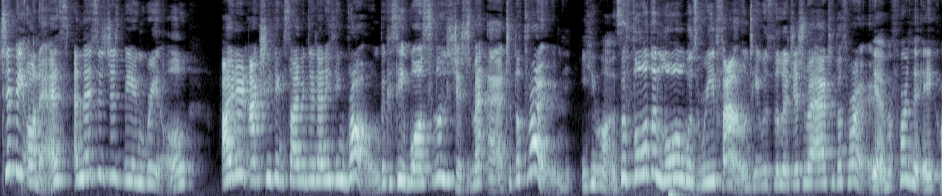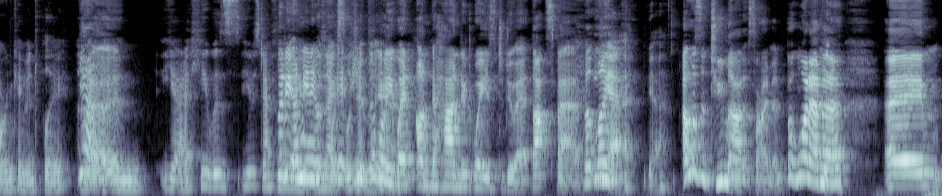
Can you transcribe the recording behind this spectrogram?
To be honest, and this is just being real, I don't actually think Simon did anything wrong because he was the legitimate heir to the throne. He was. Before the law was refound, he was the legitimate heir to the throne. yeah, before the acorn came into play. Yeah. Um, yeah, he was. He was But definitely he, I mean, it the was, next it- he probably heir. went underhanded ways to do it. That's fair. But like, yeah, yeah. I wasn't too mad at Simon, but whatever. Um,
